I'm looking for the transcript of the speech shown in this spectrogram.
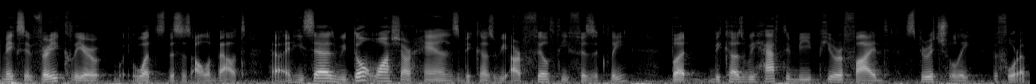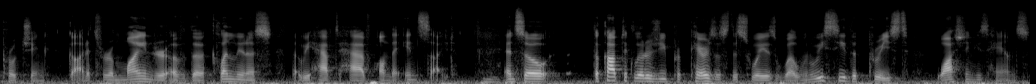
makes it very clear what this is all about. Uh, and he says, We don't wash our hands because we are filthy physically, but because we have to be purified spiritually before approaching God. It's a reminder of the cleanliness that we have to have on the inside. And so the Coptic liturgy prepares us this way as well. When we see the priest washing his hands,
